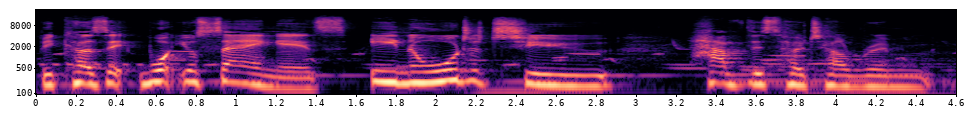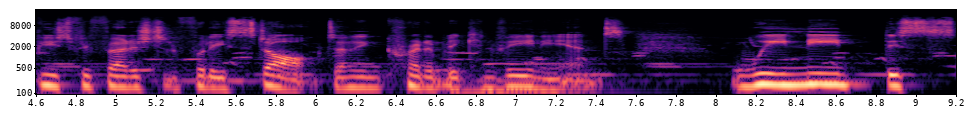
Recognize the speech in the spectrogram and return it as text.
because it, what you're saying is in order to have this hotel room beautifully furnished and fully stocked and incredibly convenient, we need this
